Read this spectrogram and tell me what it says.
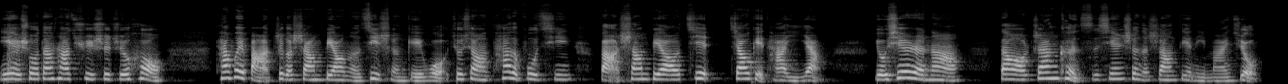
爷爷说，当他去世之后，他会把这个商标呢继承给我，就像他的父亲把商标借交给他一样。有些人呢，到詹肯斯先生的商店里买酒，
